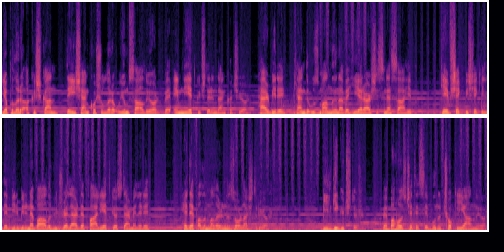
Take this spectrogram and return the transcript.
Yapıları akışkan, değişen koşullara uyum sağlıyor ve emniyet güçlerinden kaçıyor. Her biri kendi uzmanlığına ve hiyerarşisine sahip, gevşek bir şekilde birbirine bağlı hücrelerde faaliyet göstermeleri, hedef alınmalarını zorlaştırıyor. Bilgi güçtür ve Bahoz çetesi bunu çok iyi anlıyor.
